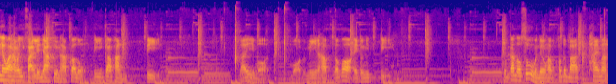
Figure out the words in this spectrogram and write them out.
เรียกว่าทำให้อีกฝ่ายเล่นยากขึ้นครับ ก็ลงตี9,000ตีไล่บอดบอดแบบนี้นะครับ แล้วก็ไอตัวนี้ตี จบการต่อสู้เหมือนเดิมครับคาน์เตอร์บาร์ทายมัน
